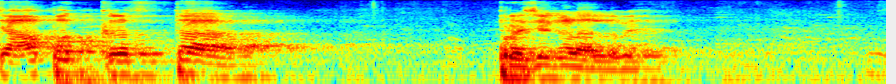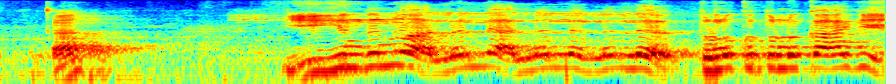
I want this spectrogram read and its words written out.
ಶಾಪಗ್ರಸ್ತ ಪ್ರಜೆಗಳಲ್ವೇ? ಈ ಹಿಂದನೂ ಅಲ್ಲಲ್ಲೇ ಅಲ್ಲಲ್ಲೇ ಅಲ್ಲಲ್ಲೇ ತುಣುಕು ತುಣುಕಾಗಿ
